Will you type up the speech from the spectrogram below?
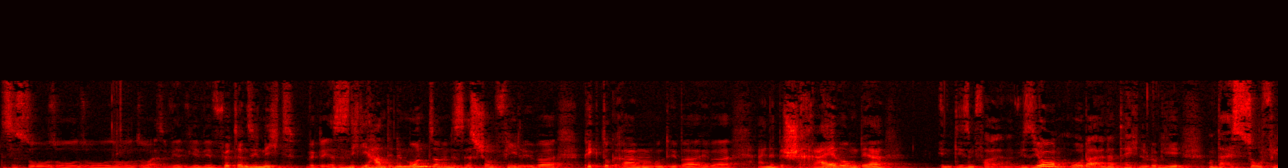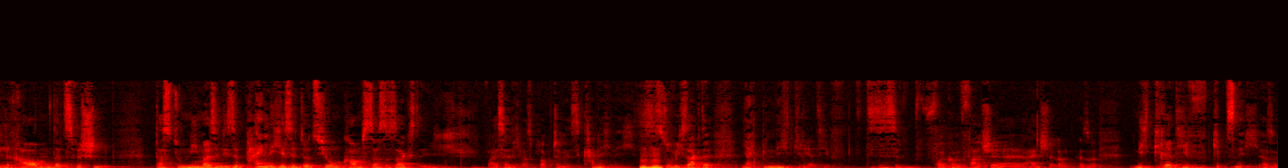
das ist so, so, so, so, so. Also wir, wir, wir füttern sie nicht wirklich. Es ist nicht die Hand in den Mund, sondern es ist schon viel über Piktogramm und über, über eine Beschreibung der, in diesem Fall einer Vision oder einer Technologie. Und da ist so viel Raum dazwischen, dass du niemals in diese peinliche Situation kommst, dass du sagst, ich weiß ja nicht, was Blockchain ist, kann ich nicht. Das mhm. ist so, wie ich sagte, ja, ich bin nicht kreativ. Das ist eine vollkommen falsche Einstellung. Also nicht kreativ gibt es nicht. Also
